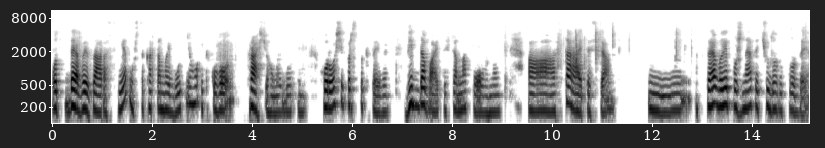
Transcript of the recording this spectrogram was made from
От де ви зараз є, тому що це карта майбутнього і такого кращого майбутнього хороші перспективи. Віддавайтеся наповну, старайтеся це ви пожнете чудові плоди.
